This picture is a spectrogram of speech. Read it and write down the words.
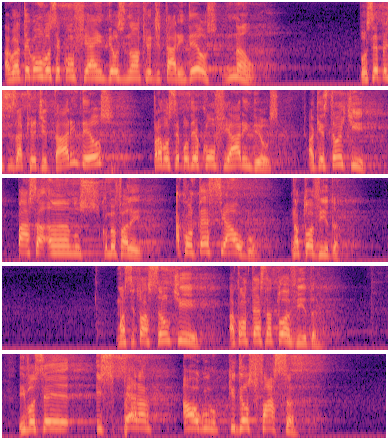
Agora, tem como você confiar em Deus e não acreditar em Deus? Não. Você precisa acreditar em Deus para você poder confiar em Deus. A questão é que passa anos, como eu falei, acontece algo na tua vida. Uma situação que acontece na tua vida. E você espera algo que Deus faça.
